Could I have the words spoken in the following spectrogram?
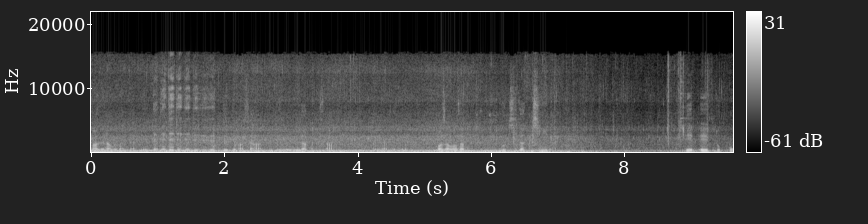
マグナムなんだり、ででででででででって言ってばさ、余裕だからさ、あれなんだけど、わざわざ武器が気になる。で、えっ、と、こ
